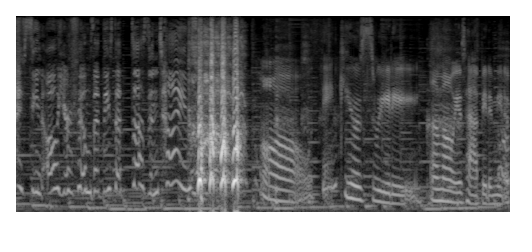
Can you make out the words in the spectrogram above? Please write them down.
I've seen all your films at least a dozen times. Oh, thank you, sweetie. I'm always happy to meet a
